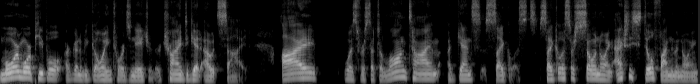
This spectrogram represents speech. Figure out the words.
More and more people are going to be going towards nature. They're trying to get outside. I was for such a long time against cyclists. Cyclists are so annoying. I actually still find them annoying,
